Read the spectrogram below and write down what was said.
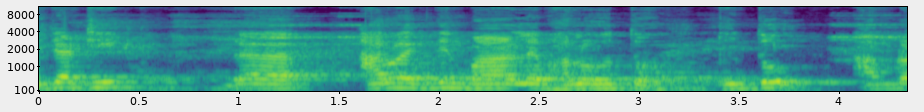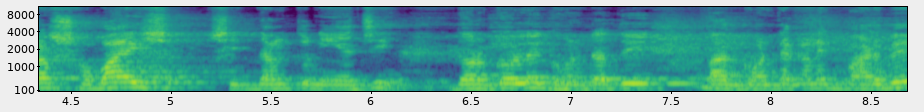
এটা ঠিক আরও একদিন বাড়ালে ভালো হতো, কিন্তু আমরা সবাই সিদ্ধান্ত নিয়েছি, দরকার হলে ঘণ্টা দুই বা ঘন্টাখানেক বাড়বে।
